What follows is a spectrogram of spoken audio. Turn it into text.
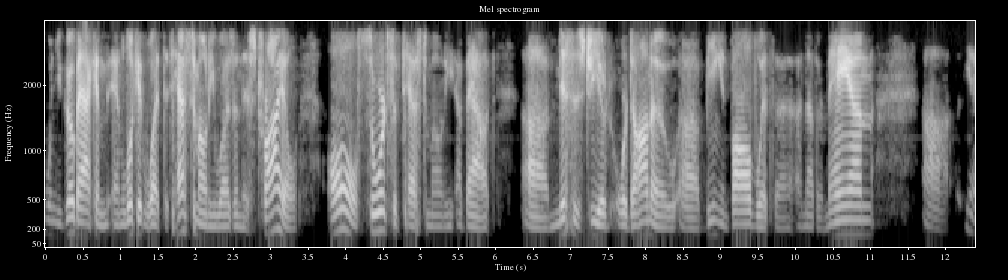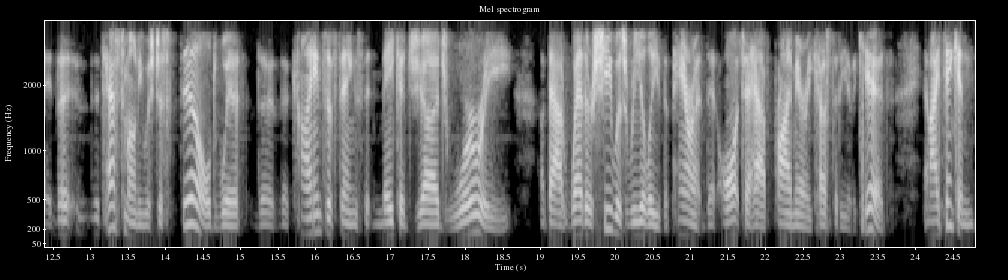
when you go back and, and look at what the testimony was in this trial, all sorts of testimony about uh, Mrs. Giordano uh, being involved with uh, another man. Uh, you know, the the testimony was just filled with the the kinds of things that make a judge worry about whether she was really the parent that ought to have primary custody of the kids. And I think in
